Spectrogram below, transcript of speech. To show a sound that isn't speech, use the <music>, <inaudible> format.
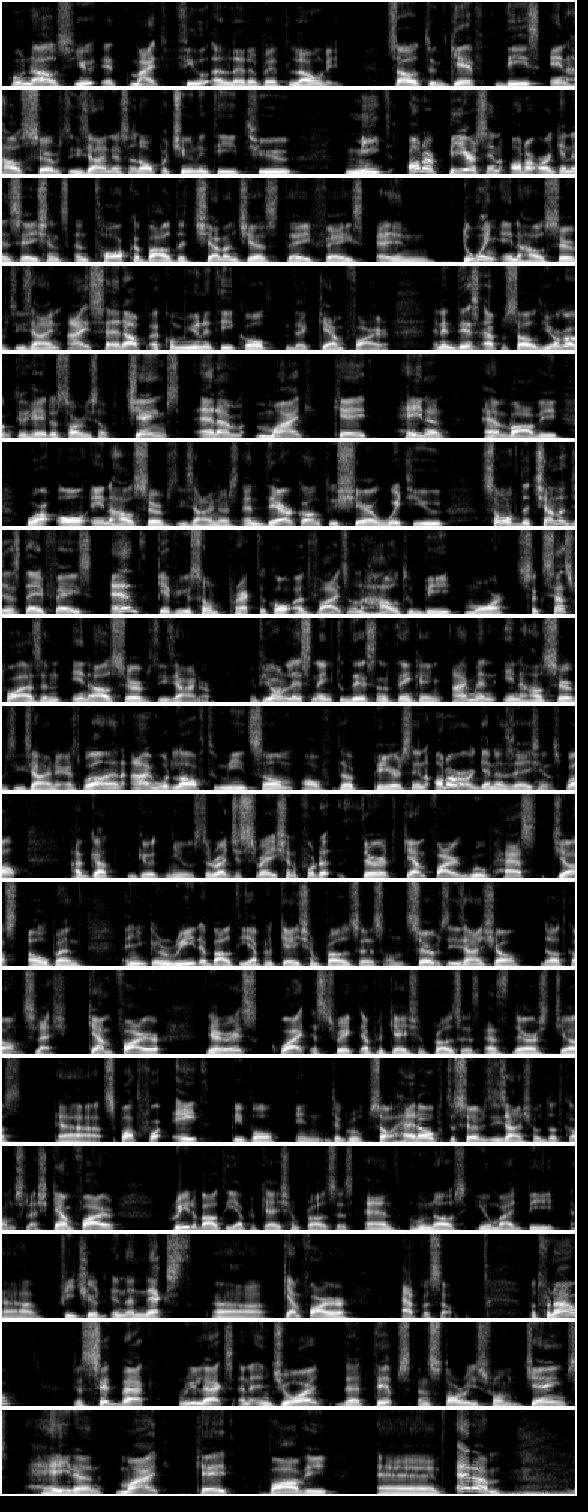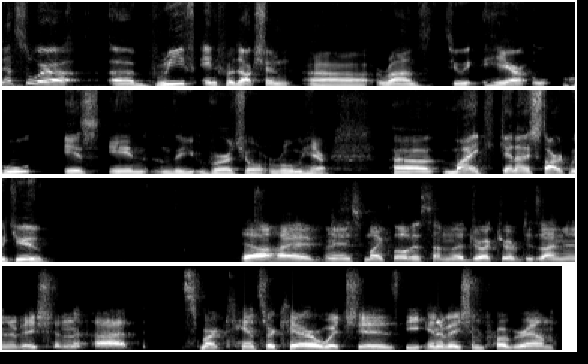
who knows, you it might feel a little bit lonely. So to give these in-house service designers an opportunity to meet other peers in other organizations and talk about the challenges they face in doing in-house service design, I set up a community called The Campfire. And in this episode, you're going to hear the stories of James, Adam, Mike, Kate, Hayden, and Bobby, who are all in-house service designers, and they're going to share with you some of the challenges they face and give you some practical advice on how to be more successful as an in-house service designer. If you're listening to this and thinking, I'm an in-house service designer as well, and I would love to meet some of the peers in other organizations, well, I've got good news. The registration for the third Campfire group has just opened and you can read about the application process on servicedesignshow.com slash campfire. There is quite a strict application process as there's just a spot for eight people in the group. So head over to servicedesignshow.com slash campfire, read about the application process and who knows, you might be uh, featured in the next uh, Campfire episode. But for now, just sit back, relax and enjoy the tips and stories from James, Hayden, Mike, Kate, Bobby and Adam. Let's do a, a brief introduction uh, round to hear who is in the virtual room here. Uh, Mike, can I start with you? Yeah, hi, my name is Mike Lovis. I'm the Director of Design and Innovation at Smart Cancer Care, which is the innovation program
